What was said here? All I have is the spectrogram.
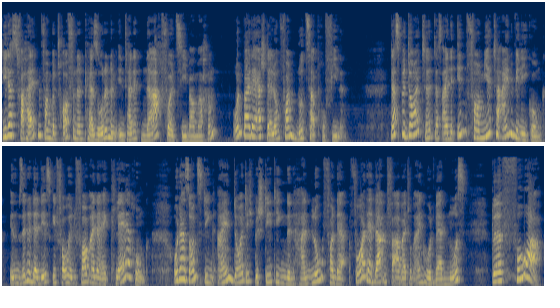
die das Verhalten von betroffenen Personen im Internet nachvollziehbar machen und bei der Erstellung von Nutzerprofilen. Das bedeutet, dass eine informierte Einwilligung im Sinne der DSGV in Form einer Erklärung oder sonstigen eindeutig bestätigenden Handlung von der, vor der Datenverarbeitung eingeholt werden muss, bevor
